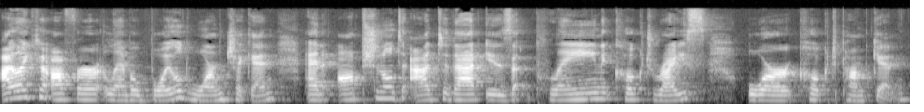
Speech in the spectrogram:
I like to offer Lambo boiled warm chicken and optional to add to that is plain cooked rice or cooked pumpkin.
